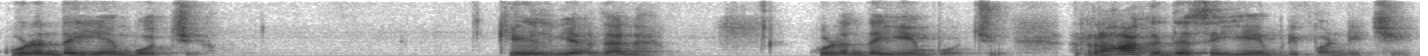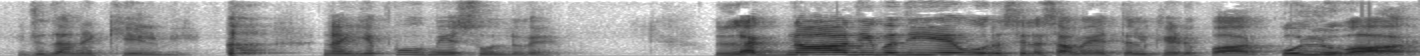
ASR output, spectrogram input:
குழந்தை ஏன் போச்சு? கேள்வி அதானே. குழந்தை ஏன் போச்சு? ராகுதசை ஏன் இப்படி பண்ணிச்சு? இதுதானே கேள்வி. நான் எப்பவுமே சொல்லுவேன். லக்னாதிபதியே ஒரு சில சமயத்தில் கெடுப்பார் கொல்லுவார்.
